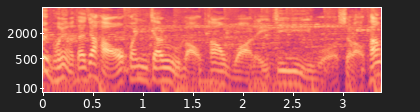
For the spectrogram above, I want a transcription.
各位朋友，大家好，欢迎加入老汤瓦雷基，我是老汤。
